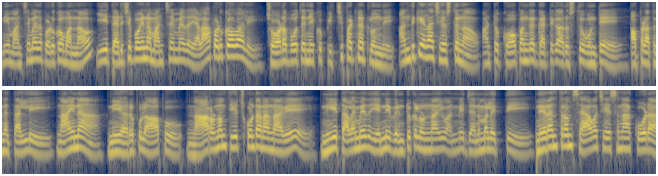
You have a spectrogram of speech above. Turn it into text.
నీ మంచం మీద పడుకోమన్నావు? ఈ తడిచిపోయిన మంచం మీద ఎలా పడుకోవాలి? చూడబోతే నీకు పిచ్చి పట్టినట్లుంది. అందుకే ఇలా చేస్తున్నావు అంటూ కోపంగా గట్టిగా అరుస్తూ ఉంటే అప్పుడు అతని తల్లి నాయనా నీ అరుపులు ఆపు. నా రుణం తీర్చుకుంటానన్నావే. నీ తల మీద ఎన్ని వెంట్రుకలున్నాయో అన్ని జన్మలెత్తి నిరంతరం సేవ చేసినా కూడా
